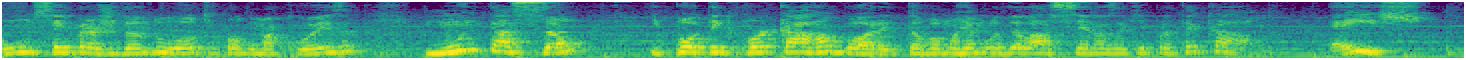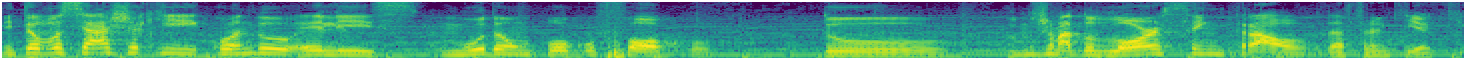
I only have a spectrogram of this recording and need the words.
um sempre ajudando o outro com alguma coisa. Muita ação. E, pô, tem que pôr carro agora, então vamos remodelar as cenas aqui pra ter carro. É isso. Então você acha que quando eles mudam um pouco o foco do. Vamos chamar do lore central da franquia, que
